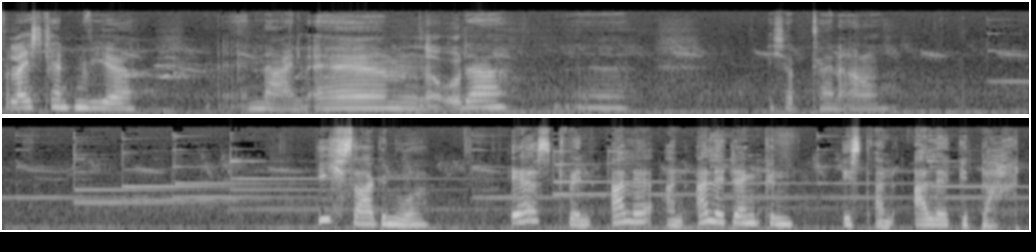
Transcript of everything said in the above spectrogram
vielleicht könnten wir. äh, Nein, ähm, oder? Äh, ich habe keine Ahnung. Ich sage nur, erst wenn alle an alle denken, ist an alle gedacht.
